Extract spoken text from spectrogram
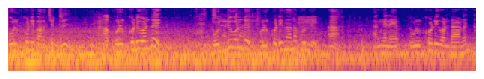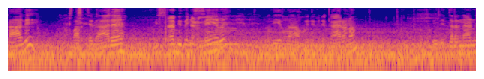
പുൽക്കൊടി പറിച്ചിട്ട് ആ പുൽക്കൊടി കൊണ്ട് പുല്ലുകൊണ്ട് പുൽക്കൊടി എന്ന് പറഞ്ഞാൽ പുല്ല്. ആ അങ്ങനെ പുൽക്കൊടി കൊണ്ടാണ് കാൽ മറിച്ചത്. ആര്? ഉമൈർ കാരണം? ദരിദ്രനാണ്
